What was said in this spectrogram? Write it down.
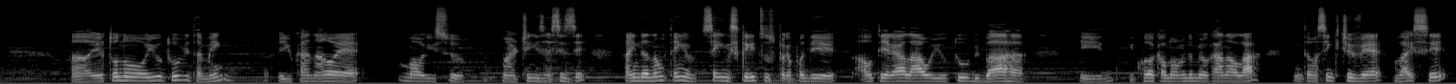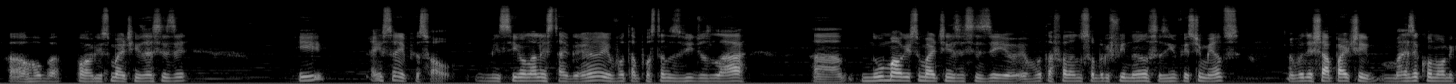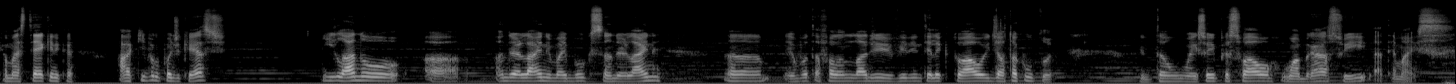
Uh, eu tô no YouTube também, e o canal é Maurício Martins SZ. Ainda não tenho 100 inscritos para poder alterar lá o YouTube barra e, e, colocar o nome do meu canal lá. Então assim que tiver, vai ser arroba Maurício Martins SZ. E é isso aí, pessoal. Me sigam lá no Instagram, eu vou estar postando os vídeos lá. Uh, no Maurício Martins SZ eu vou estar falando sobre finanças e investimentos. Eu vou deixar a parte mais econômica, mais técnica aqui para o podcast. E lá no uh, underline my books underline uh, eu vou estar falando lá de vida intelectual e de alta cultura. Então é isso aí, pessoal. Um abraço e até mais.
